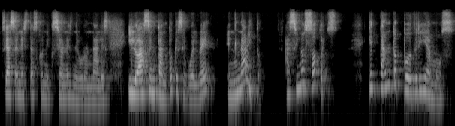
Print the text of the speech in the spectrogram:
se hacen estas conexiones neuronales y lo hacen tanto que se vuelve en un hábito. Así nosotros. ¿Qué tanto podríamos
